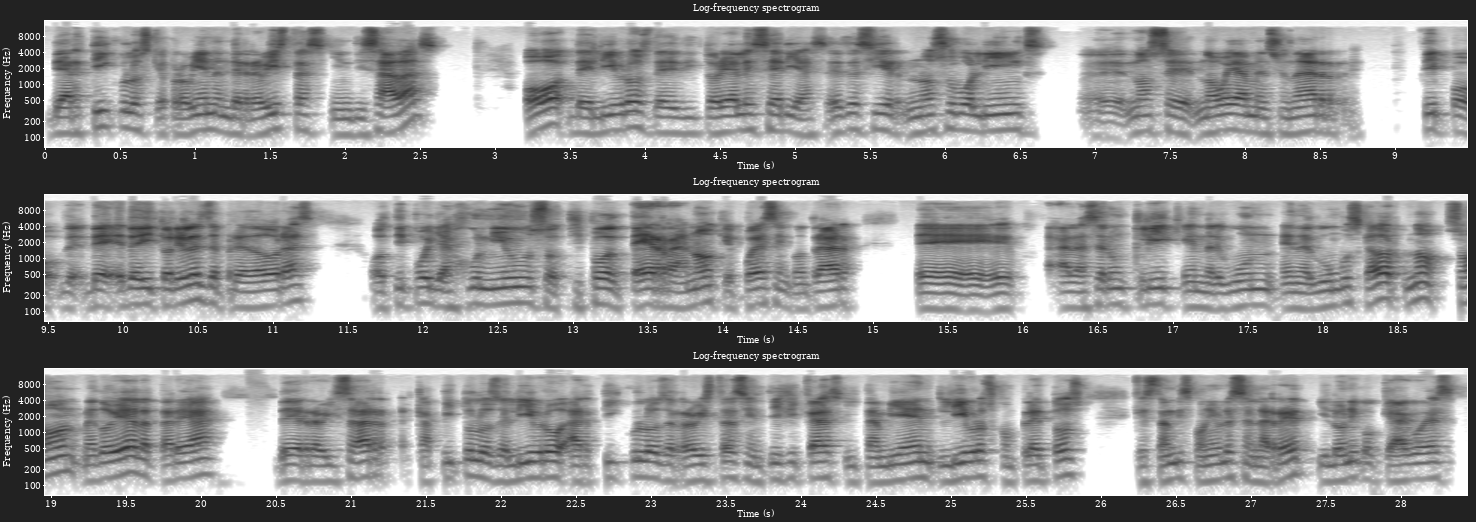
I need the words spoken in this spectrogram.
de artículos que provienen de revistas indizadas o de libros de editoriales serias. Es decir, no subo links, eh, no sé, no voy a mencionar tipo de, editoriales depredadoras o tipo Yahoo News o tipo Terra, ¿no? Que puedes encontrar eh, al hacer un clic en algún, en algún buscador. No, son, me doy a la tarea de revisar capítulos de libro, artículos de revistas científicas y también libros completos que están disponibles en la red y lo único que hago es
